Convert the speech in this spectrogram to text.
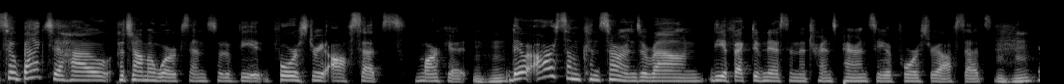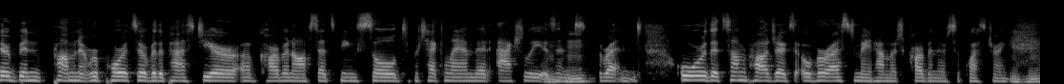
so back to how Pachama works and sort of the forestry offsets market. Mm-hmm. There are some concerns around the effectiveness and the transparency of forestry offsets. Mm-hmm. There have been prominent reports over the past year of carbon offsets being sold to protect land that actually isn't mm-hmm. threatened, or that some projects overestimate how much carbon they're sequestering. Mm-hmm.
